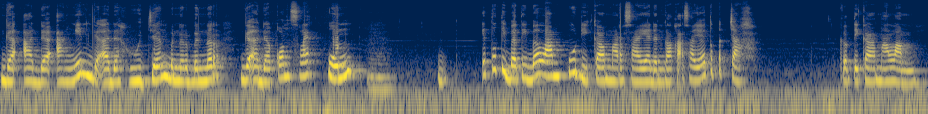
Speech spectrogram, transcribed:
nggak ada angin, nggak ada hujan, bener-bener nggak ada konslet pun. Hmm. Itu tiba-tiba lampu di kamar saya dan kakak saya itu pecah ketika malam.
